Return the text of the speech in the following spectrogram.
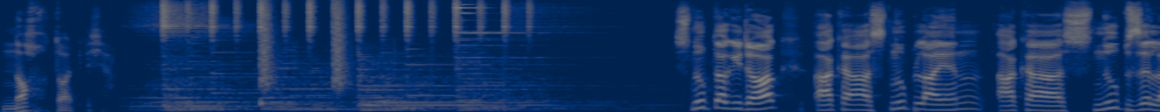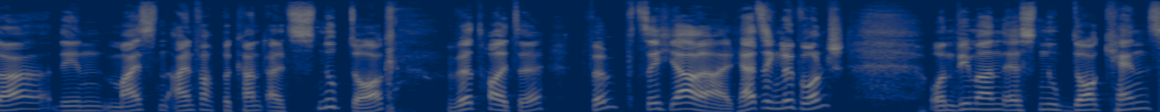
noch deutlicher. Snoop Doggy Dogg, aka Snoop Lion, aka Snoopzilla, den meisten einfach bekannt als Snoop Dogg, wird heute 50 Jahre alt. Herzlichen Glückwunsch. Und wie man Snoop Dogg kennt,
